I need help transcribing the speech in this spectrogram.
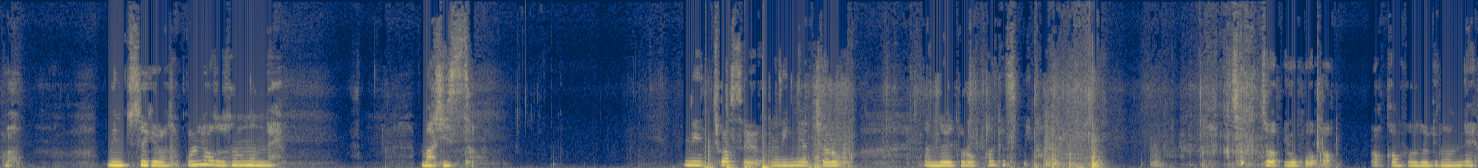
아, 민트색이라서 꿀려서 샀는데 맛있어. 미, 좋았어요. 미니어처로 만들도록 하겠습니다. 저, 저 요거 아, 아까 보여드린 건데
